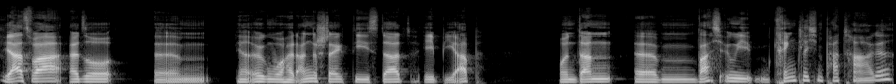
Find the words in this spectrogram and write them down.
ja, es war also ähm, ja irgendwo halt angesteckt, die Start, EP ab. Und dann ähm, war ich irgendwie kränklich ein paar Tage.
